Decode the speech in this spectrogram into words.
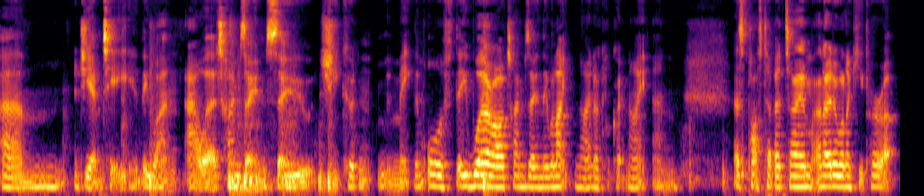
um, GMT. They weren't our time zone, so she couldn't make them. Or if they were our time zone, they were like nine o'clock at night, and as past her bedtime. And I don't want to keep her up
